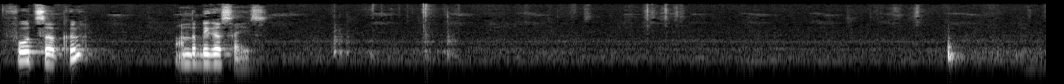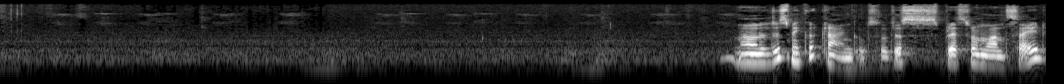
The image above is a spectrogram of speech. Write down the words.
fourth circle on the bigger size. Now I'll just make a triangle. So just press from one side,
